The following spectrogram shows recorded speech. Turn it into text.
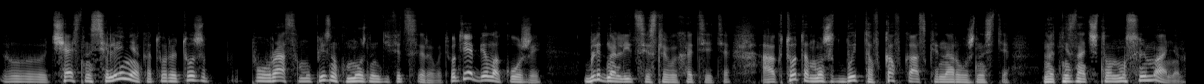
э, часть населения, которую тоже по расовому признаку можно идентифицировать. Вот я белокожий, бледнолицый, если вы хотите. А кто-то может быть-то в кавказской наружности. Но это не значит, что он мусульманин.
